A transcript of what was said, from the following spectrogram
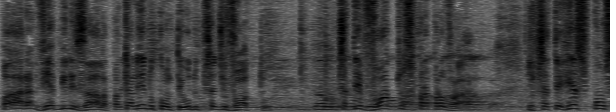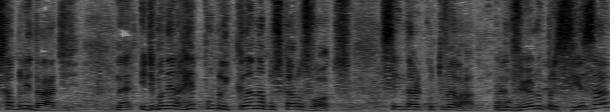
para viabilizá-la, porque além do conteúdo precisa de voto. Precisa ter votos para aprovar. A gente precisa ter responsabilidade. Né? E de maneira republicana buscar os votos, sem dar cotovelado. O governo precisa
